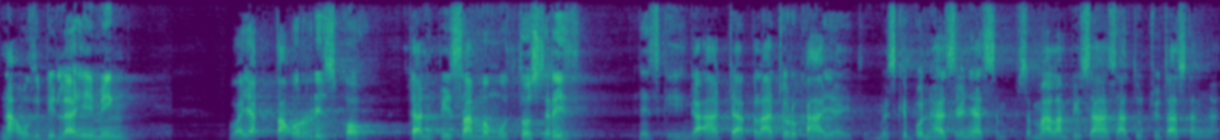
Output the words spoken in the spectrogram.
Na'udzubillahi min wayak ta'ur rizqo dan bisa memutus riz, rezeki. Enggak ada pelacur kaya itu. Meskipun hasilnya semalam bisa satu juta setengah.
